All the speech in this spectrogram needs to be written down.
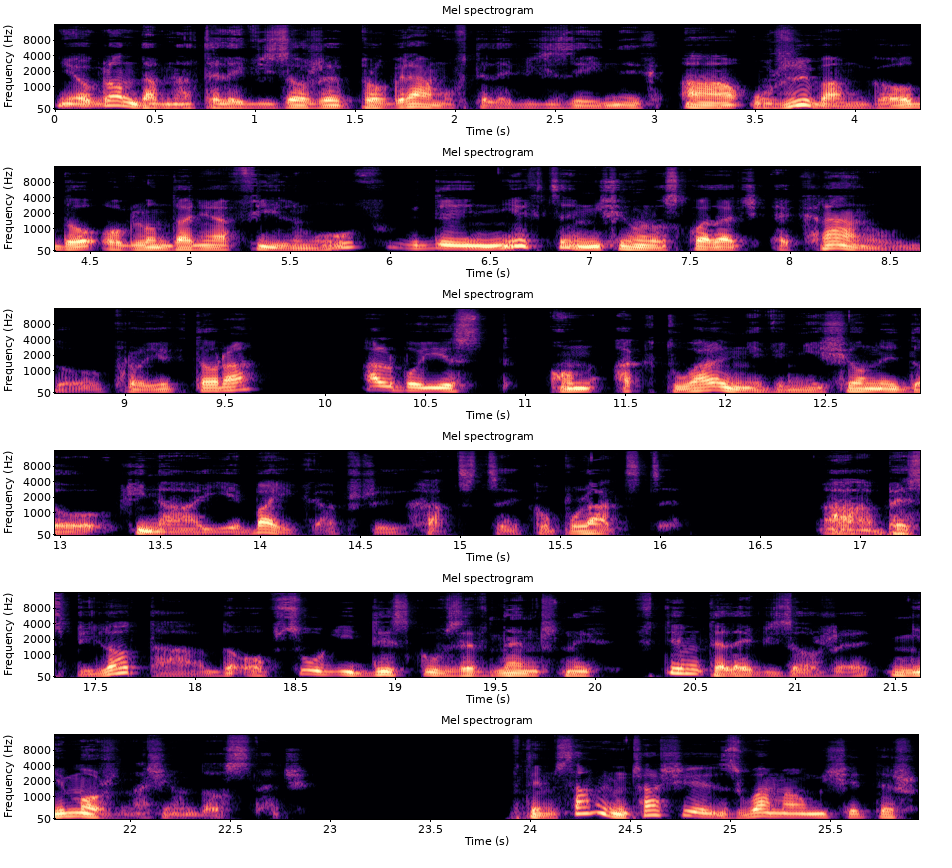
Nie oglądam na telewizorze programów telewizyjnych, a używam go do oglądania filmów, gdy nie chce mi się rozkładać ekranu do projektora, albo jest on aktualnie wyniesiony do kina jebajka przy chatce kopulacce. A bez pilota do obsługi dysków zewnętrznych w tym telewizorze nie można się dostać. W tym samym czasie złamał mi się też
